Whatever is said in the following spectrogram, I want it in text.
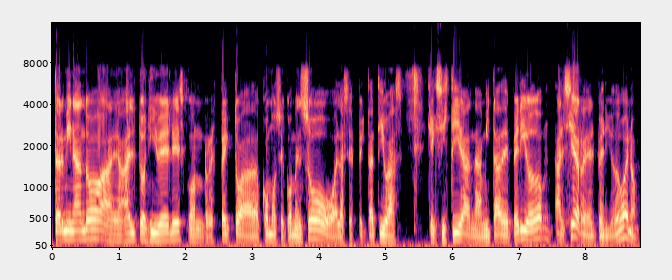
terminando a altos niveles con respecto a cómo se comenzó o a las expectativas que existían a mitad de periodo, al cierre del periodo. Bueno,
